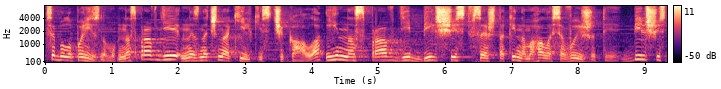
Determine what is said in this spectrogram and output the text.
все було по-різному. Насправді незначна кількість чекала, і насправді більшість все ж таки намагалася вижити. Більшість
